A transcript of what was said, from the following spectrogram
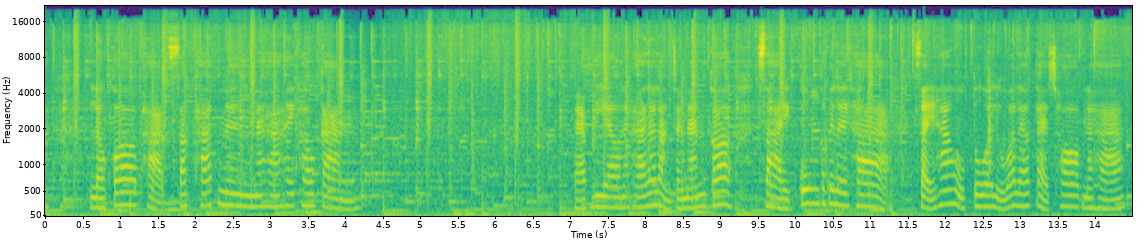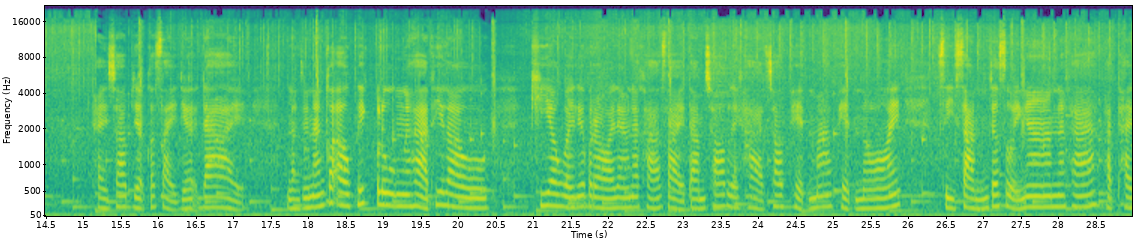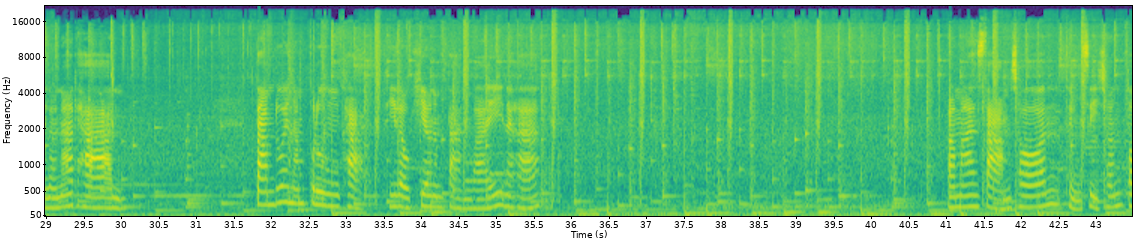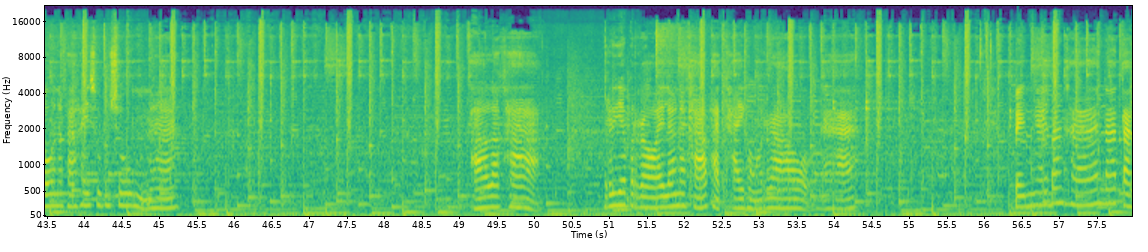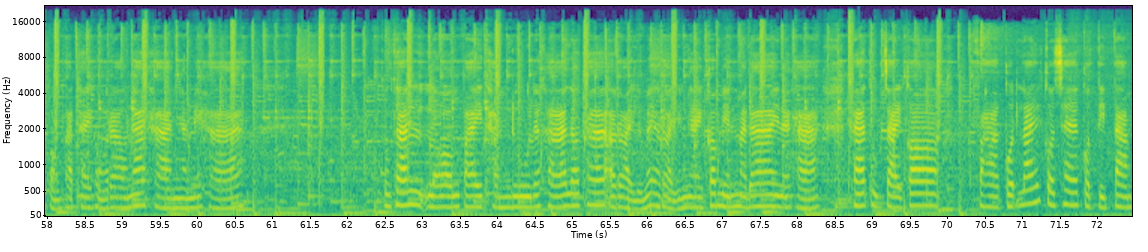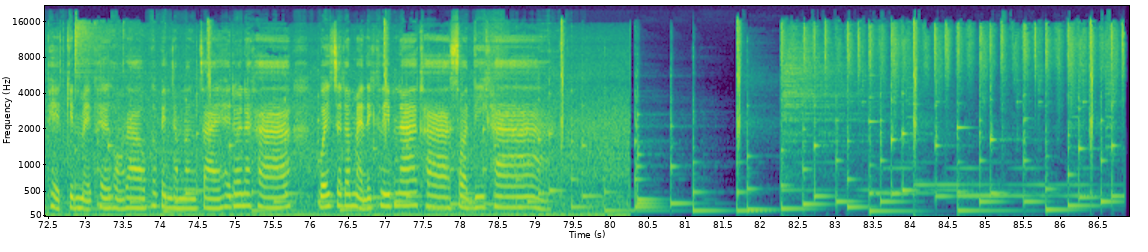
แล้วก็ผัดสักพักหนึ่งนะคะให้เข้ากันแป๊บเดียวนะคะ แล้วหลังจากนั้นก็ใส่กุ้งเข้าไปเลยค่ะ ใส่5-6ตัวหรือว่าแล้วแต่ชอบนะคะ รชอบเยอะก็ใส่เยอะได้ หลังจากนั้นก็เอาพริกปรุงนะคะที่เราเคี่ยวไว้เรียบร้อยแล้วนะคะ ใส่ตามชอบเลยค่ะ ชอบเผ็ดมากเผ็ดน้อย สีสันจะสวยงามนะคะ ผัดไทยเราน่าทาน ตามด้วยน้ำปรุงค่ะ ที่เราเคี่ยวน้ำตาลไว้นะคะ ประมาณ 3 ช้อนถึง 4 ช้อนโต๊ะนะคะ ให้ชุ่มๆนะคะเอาละค่ะ เรียบร้อยแล้วนะคะ ผัดไทยของเรานะคะ เป็นไงบ้างคะ หน้าตาของผัดไทยของเราน่าทานกันไหมคะทุกท่านลองไปทำดูนะคะ แล้วถ้าอร่อยหรือไม่อร่อยยังไงก็เม้นต์มาได้นะคะ ถ้าถูกใจก็ ฝากกดไลค์ กดแชร์ กดติดตามเพจกินใหม่เธอของเราเพื่อเป็นกำลังใจให้ด้วยนะคะ ไว้เจอกันใหม่ในคลิปหน้าค่ะ สวัสดีค่ะ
